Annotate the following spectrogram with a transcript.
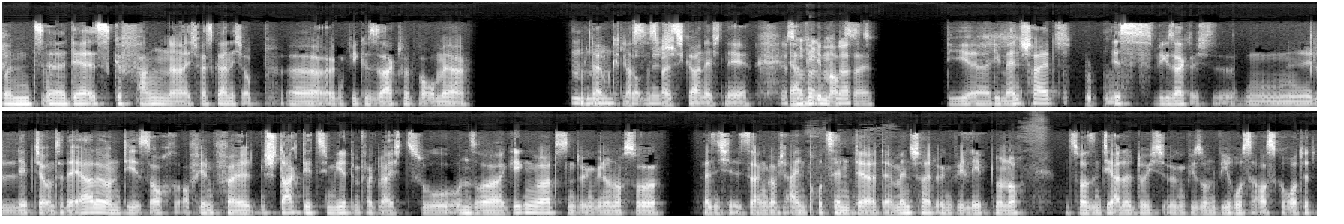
Und äh, der ist Gefangener. Ich weiß gar nicht, ob äh, irgendwie gesagt wird, warum er Mhm, da im ich Knast ist, nicht. weiß ich gar nicht. Nee. Ja, wie dem im auch sei. Die, äh, die Menschheit ist, wie gesagt, ich, äh, lebt ja unter der Erde und die ist auch auf jeden Fall stark dezimiert im Vergleich zu unserer Gegenwart. Es sind irgendwie nur noch so, weiß nicht, ich sagen, glaube ich, ein Prozent der, der Menschheit irgendwie lebt nur noch. Und zwar sind die alle durch irgendwie so ein Virus ausgerottet.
